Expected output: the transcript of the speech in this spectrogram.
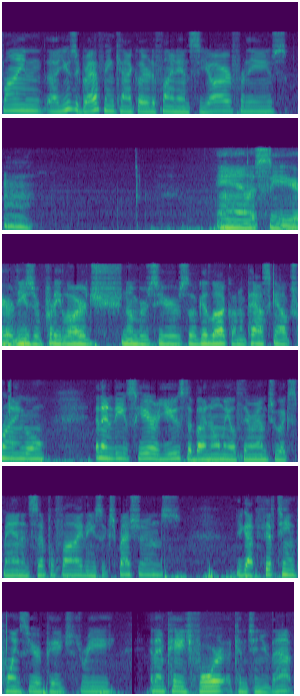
find, uh, use a graphing calculator to find NCR for these. And let's see here. These are pretty large numbers here, so good luck on a Pascal triangle. And then these here use the binomial theorem to expand and simplify these expressions. You got 15 points here, page 3. And then page 4, continue that,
